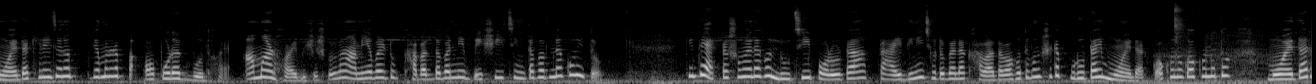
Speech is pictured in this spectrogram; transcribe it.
ময়দা খেলেই যেন কেমন একটা অপরাধ বোধ হয়। আমার হয় বিশেষ করে, কারণ আমি আবার একটু খাবার দাবার নিয়ে বেশি চিন্তা ভাবনা করি তো। কিন্তু একটা সময় দেখো লুচি, পরোটা প্রায় দিনই ছোটোবেলা খাওয়া দাওয়া হতো এবং সেটা পুরোটাই ময়দার। কখনো কখনো তো ময়দার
